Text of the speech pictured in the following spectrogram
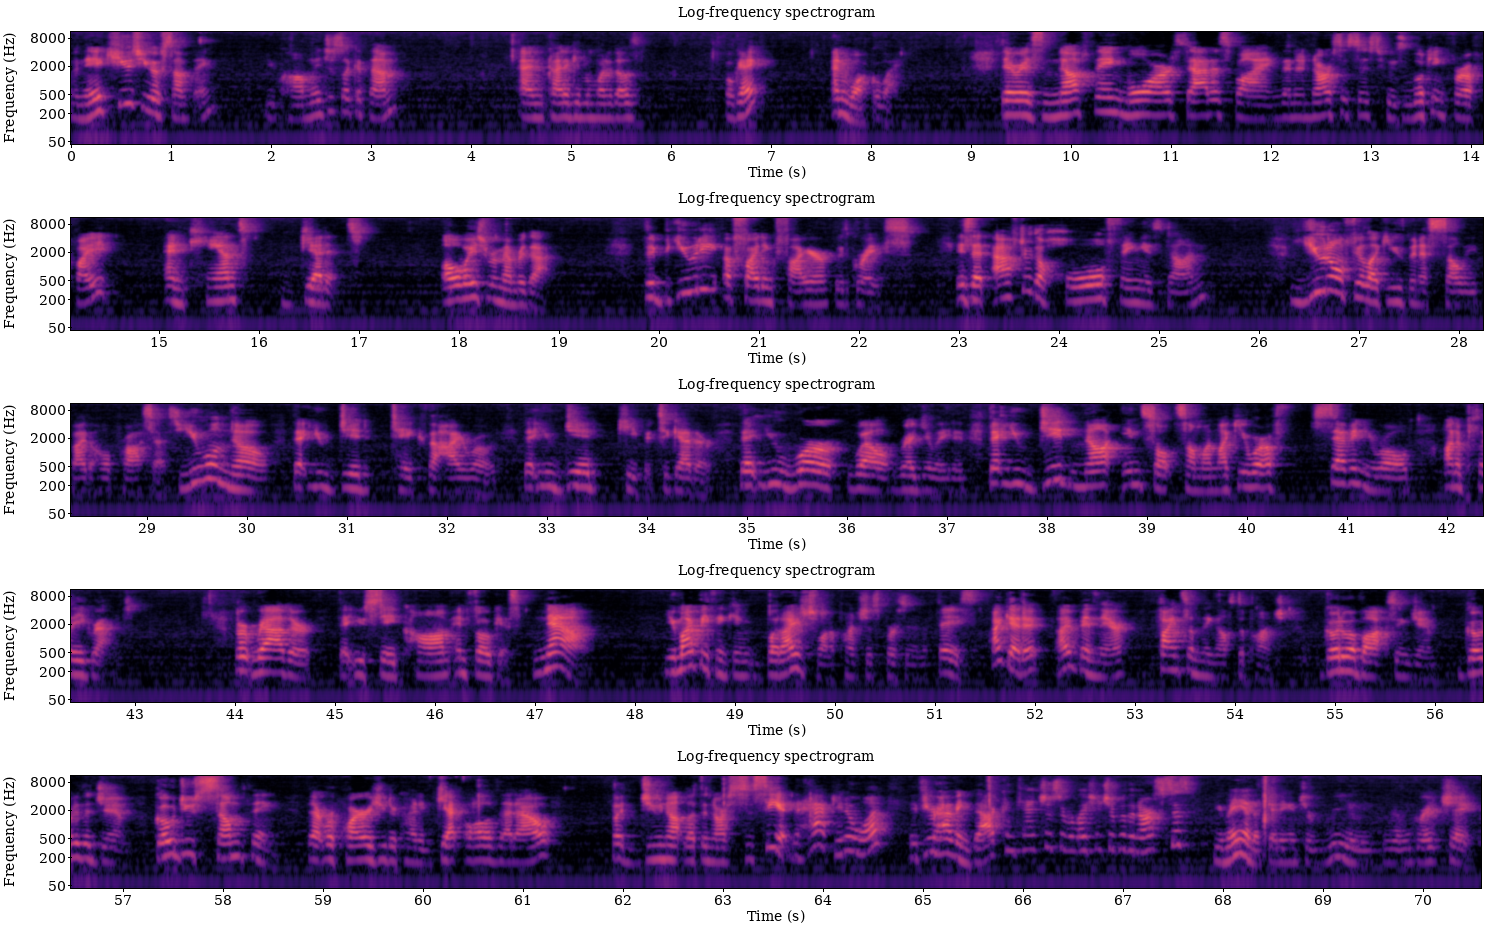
When they accuse you of something, you calmly just look at them and kind of give them one of those, okay, and walk away. There is nothing more satisfying than a narcissist who's looking for a fight and can't get it. Always remember that. The beauty of fighting fire with grace is that after the whole thing is done, you don't feel like you've been sullied by the whole process. You will know that you did take the high road, that you did keep it together, that you were well regulated, that you did not insult someone like you were a seven year old on a playground, but rather that you stayed calm and focused. Now, you might be thinking, but I just want to punch this person in the face. I get it. I've been there. Find something else to punch. Go to a boxing gym. Go to the gym. Go do something that requires you to kind of get all of that out, but do not let the narcissist see it. And heck, you know what? If you're having that contentious a relationship with a narcissist, you may end up getting into really, really great shape.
